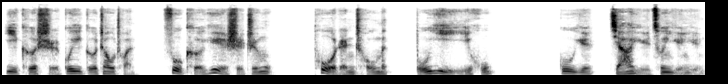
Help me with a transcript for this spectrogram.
亦可使闺阁招传，复可悦世之目，破人愁闷，不亦宜乎？故曰贾雨村云云。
